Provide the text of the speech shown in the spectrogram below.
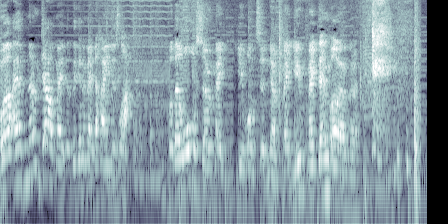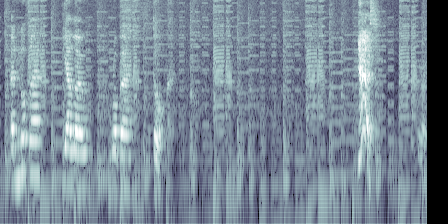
Well, I have no doubt, mate, that they're going to make the hyenas laugh. But they'll also make you want to, no, make you, make them, whatever. Another yellow rubber duck. Yes! Great.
